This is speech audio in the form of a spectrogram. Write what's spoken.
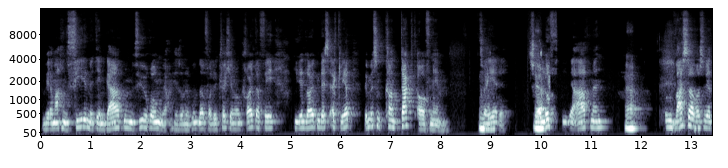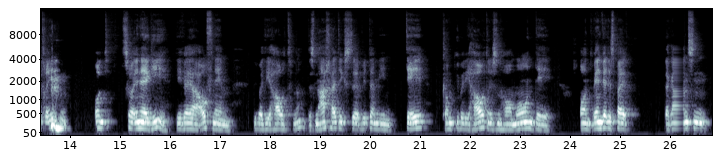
und wir machen viel mit dem Garten, Führung. Wir haben hier so eine wundervolle Köchin und Kräuterfee, die den Leuten das erklärt. Wir müssen Kontakt aufnehmen zur mhm. Erde, zur ja. Luft, die wir atmen, ja. zum Wasser, was wir trinken und zur Energie, die wir ja aufnehmen über die Haut. Ne? Das nachhaltigste Vitamin D kommt über die Haut und ist ein Hormon D. Und wenn wir das bei der ganzen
